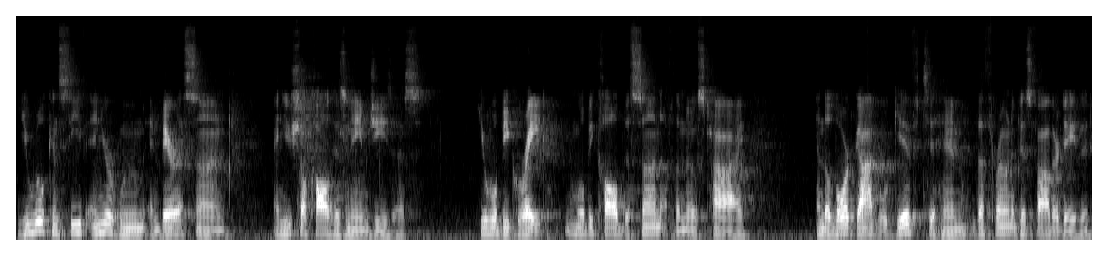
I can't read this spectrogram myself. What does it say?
you will conceive in your womb and bear a son, and you shall call his name Jesus. He will be great and will be called the Son of the Most High. And the Lord God will give to him the throne of his father David,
